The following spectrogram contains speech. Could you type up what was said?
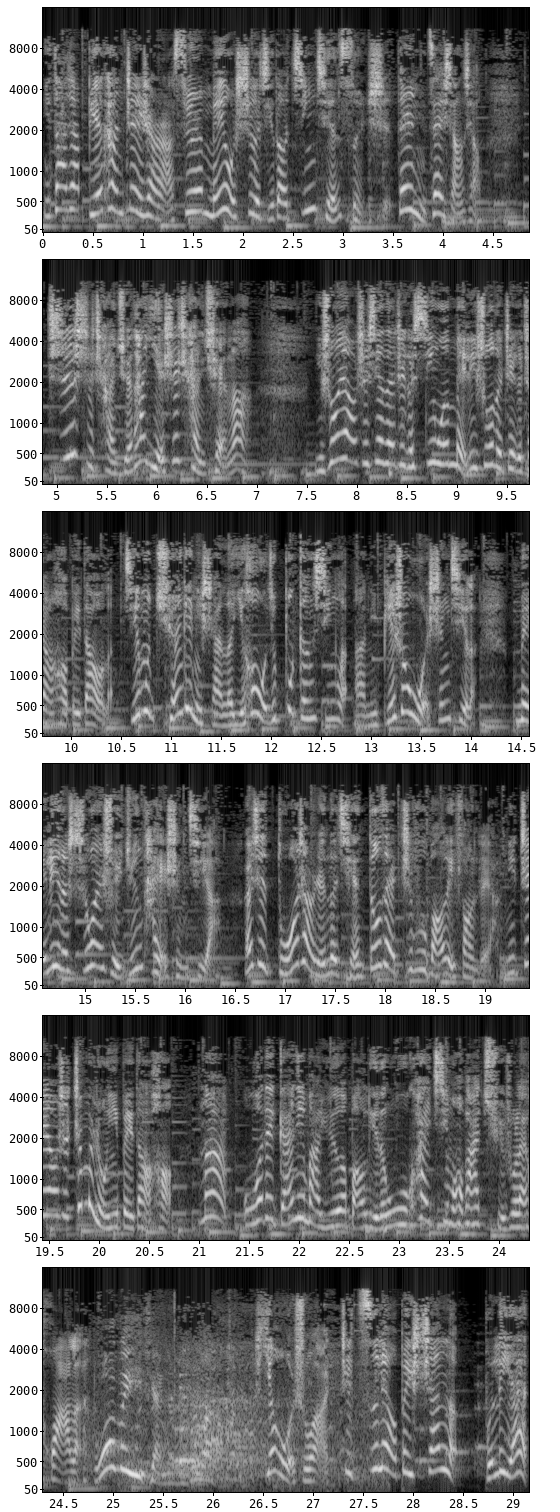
你大家别看这事儿啊，虽然没有涉及到金钱损失，但是你再想想，知识产权它也是产权啊。你说，要是现在这个新闻美丽说的这个账号被盗了，节目全给你删了，以后我就不更新了啊！你别说我生气了，美丽的十万水军他也生气啊！而且多少人的钱都在支付宝里放着呀！你这要是这么容易被盗号，那我得赶紧把余额宝里的五块七毛八取出来花了，多危险呢，是吧？要我说啊，这资料被删了不立案，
